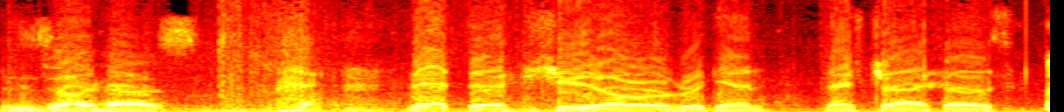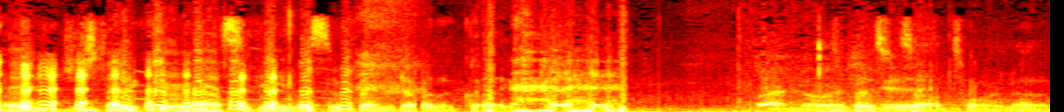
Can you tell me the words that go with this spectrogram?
This is our house. they had to shoot it all over again. Nice try, fellas. Hey, just out of curiosity, what's the front door look like? Front door. This place is good. all torn up.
